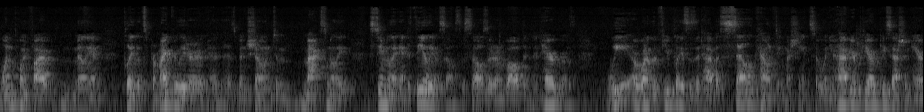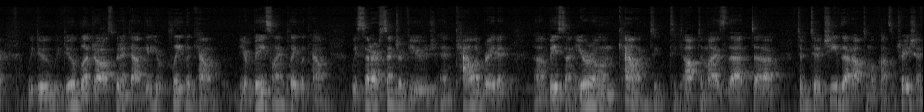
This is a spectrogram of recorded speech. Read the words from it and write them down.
1.5 million platelets per microliter has been shown to maximally stimulate endothelial cells, the cells that are involved in, in, hair growth. We are one of the few places that have a cell counting machine. So when you have your PRP session here, we do we do a blood draw, spin it down, get your platelet count, your baseline platelet count. We set our centrifuge and calibrate it uh, based on your own count to, to optimize that. Uh, to, to achieve that optimal concentration,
